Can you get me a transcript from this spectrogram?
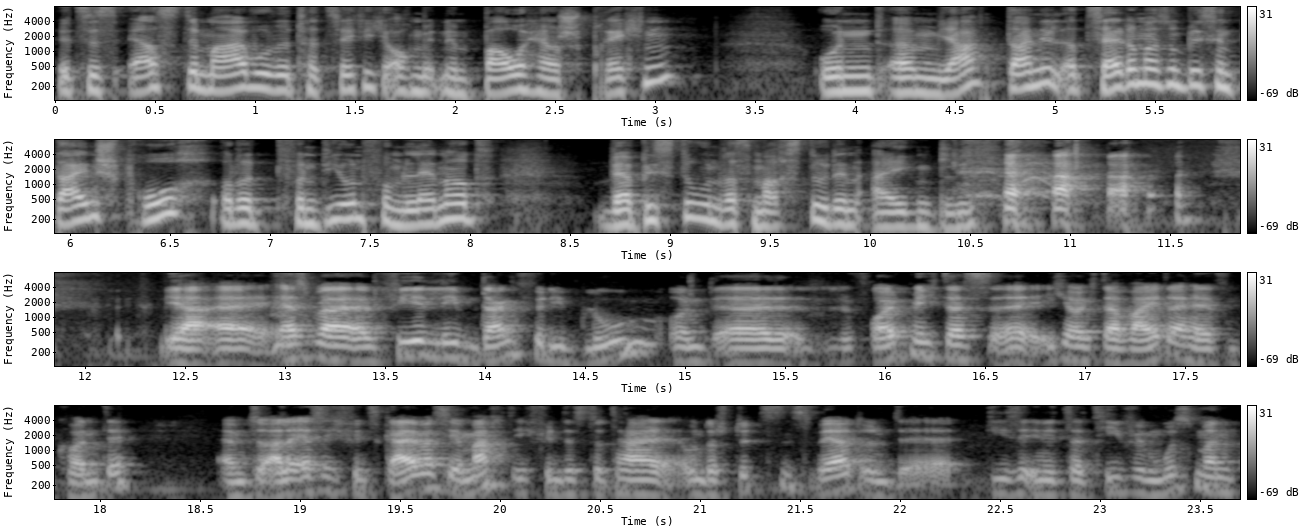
jetzt das erste Mal, wo wir tatsächlich auch mit einem Bauherr sprechen. Und ähm, ja, Daniel, erzähl doch mal so ein bisschen deinen Spruch oder von dir und vom Lennart. Wer bist du und was machst du denn eigentlich? Ja, äh, erstmal vielen lieben Dank für die Blumen und äh, freut mich, dass äh, ich euch da weiterhelfen konnte. Ähm, zuallererst, ich finde es geil, was ihr macht. Ich finde es total unterstützenswert und äh, diese Initiative muss man,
